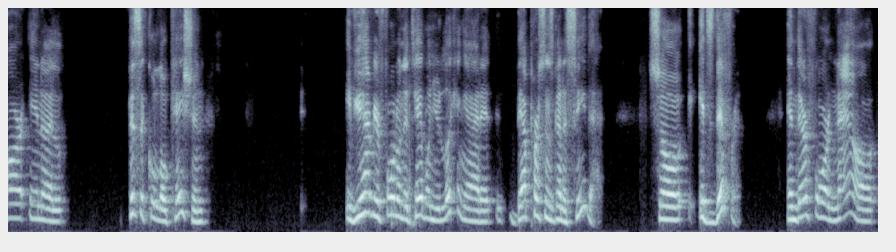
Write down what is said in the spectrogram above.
are in a physical location if you have your phone on the table and you're looking at it that person is going to see that. So it's different. And therefore now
